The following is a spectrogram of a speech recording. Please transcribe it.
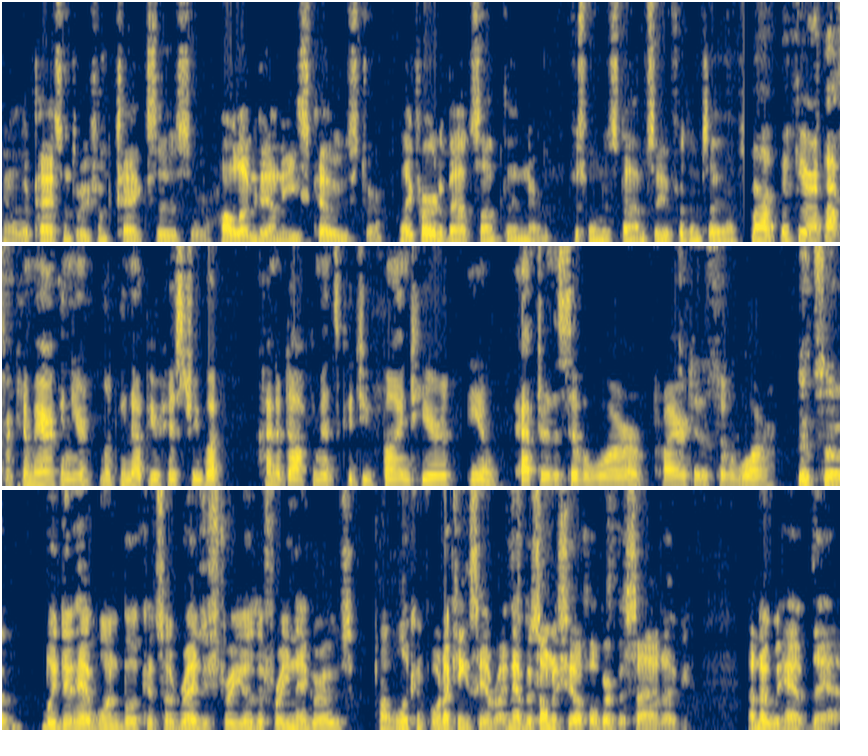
you know, they're passing through from Texas or all up and down the East Coast or they've heard about something or just want to stop and see it for themselves. Now, if you're an African American, you're looking up your history, what kind of documents could you find here, you know, after the Civil War or prior to the Civil War? It's a, we do have one book, it's a registry of the free Negroes. I'm looking for it. I can't see it right now, but it's on the shelf over beside of you. I know we have that.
